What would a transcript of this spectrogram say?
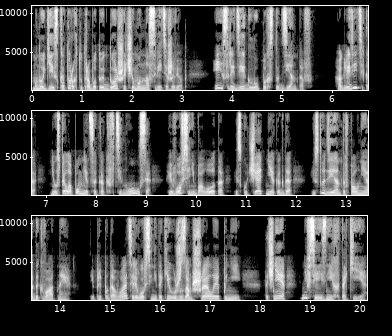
многие из которых тут работают дольше, чем он на свете живет, и среди глупых студентов. А глядите-ка, не успел опомниться, как втянулся, и вовсе не болото, и скучать некогда, и студенты вполне адекватные, и преподаватели вовсе не такие уж замшелые пни — Точнее, не все из них такие.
